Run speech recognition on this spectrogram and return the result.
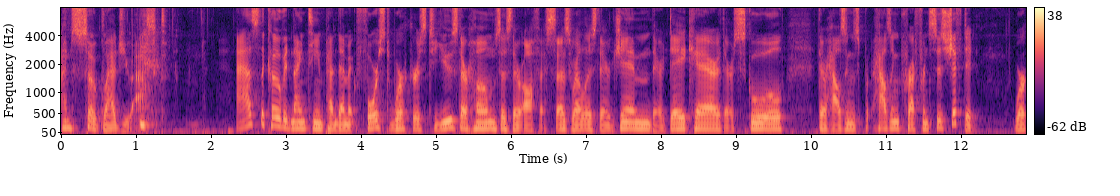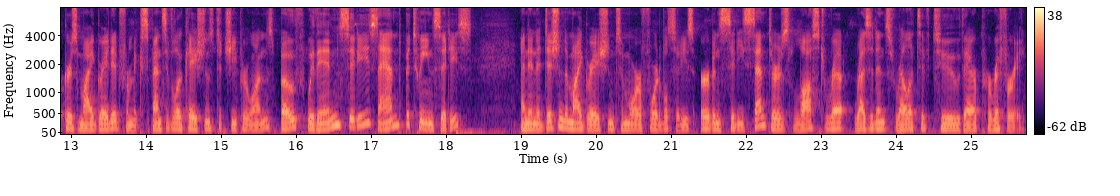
I'm so glad you asked. As the COVID 19 pandemic forced workers to use their homes as their office, as well as their gym, their daycare, their school, their housing, housing preferences shifted. Workers migrated from expensive locations to cheaper ones, both within cities and between cities. And in addition to migration to more affordable cities, urban city centers lost re- residents relative to their periphery.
